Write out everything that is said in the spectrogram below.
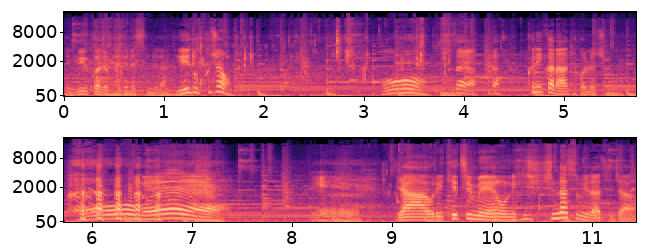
네, 미국과를 발견했습니다. 얘도 크죠? 오 크다야 크다. 크니까 나한테 걸렸지 뭐. 오 매. 예. 야, 우리 캐치맨 오늘 신- 신났습니다, 진짜.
